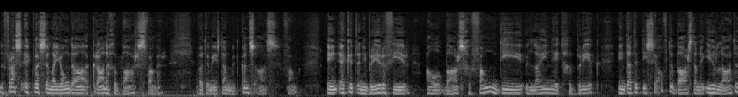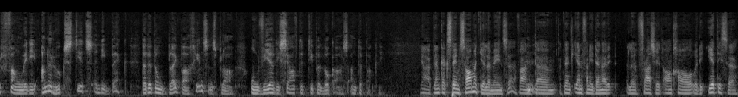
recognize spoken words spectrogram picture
Lefras, ek was in my jong dae 'n kranige baarsvanger wat 'n mens dan met kunsaas vang. En ek het in die Breë rivier al baars gevang, die lyn het gebreek en dat ek dieselfde baars dan 'n uur later vang met die ander hoek steeds in die bek, dat dit hom blykbaar geensins pla om weer dieselfde tipe lokaas aan te pak nie. Ja, ek dink ek stem saam met julle mense want ehm um, ek dink een van die dinge wat hulle vras het aangehaal oor die etiese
